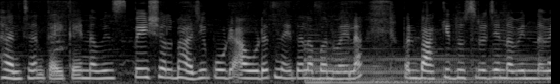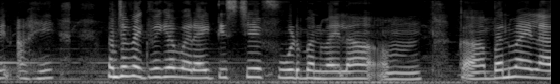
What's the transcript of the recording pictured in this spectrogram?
छान छान काही काही नवीन स्पेशल भाजी पोळी आवडत नाही त्याला बनवायला. पण बाकी दुसरं जे नवीन नवीन आहे म्हणजे वेगवेगळ्या व्हरायटीजचे फूड बनवायला का बनवायला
